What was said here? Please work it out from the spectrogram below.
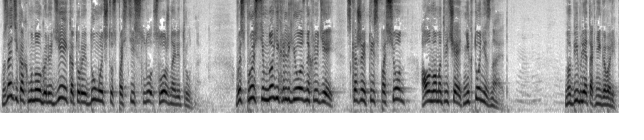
Вы знаете, как много людей, которые думают, что спастись сложно или трудно. Вы спросите многих религиозных людей, скажи, ты спасен? А он вам отвечает, никто не знает. Но Библия так не говорит.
